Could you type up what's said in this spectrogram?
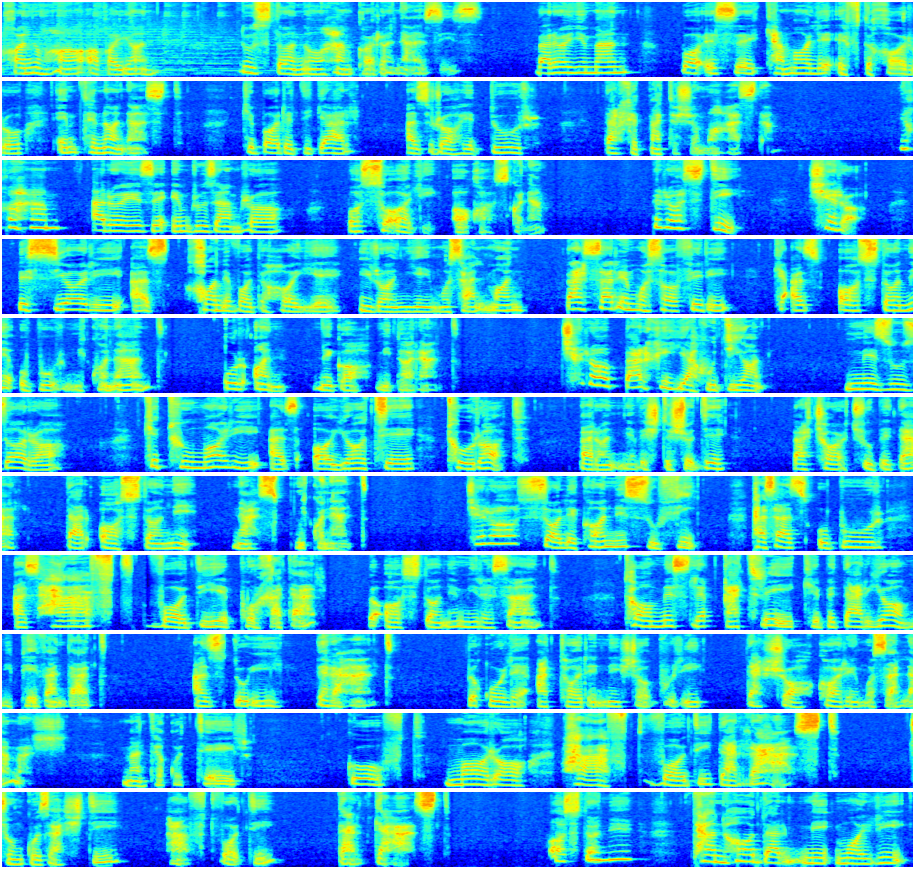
خانم ها آقایان دوستان و همکاران عزیز برای من باعث کمال افتخار و امتنان است که بار دیگر از راه دور در خدمت شما هستم. می‌خواهم عرایز امروزم را با سوالی آغاز کنم. به راستی چرا بسیاری از خانواده های ایرانی مسلمان بر سر مسافری که از آستانه عبور می کنند قرآن نگاه می دارند چرا برخی یهودیان مزوزا را که توماری از آیات تورات بر آن نوشته شده بر چارچوب در در آستانه نصب می کنند چرا سالکان صوفی پس از عبور از هفت وادی پرخطر به آستانه می رسند تا مثل قطری که به دریا می پیوندد از دویی برهند. به قول عطار نیشابوری در شاهکار مسلمش. منطق و تیر گفت ما را هفت وادی در ره است. چون گذشتی هفت وادی در گه است. آستانه تنها در معماری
